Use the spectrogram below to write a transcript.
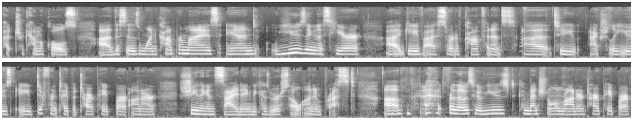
petrochemicals. Uh, this is one compromise and using this here uh, gave us sort of confidence uh, to actually use a different type of tar paper on our sheathing and siding because we were so unimpressed. Um, for those who have used conventional and modern tar paper,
